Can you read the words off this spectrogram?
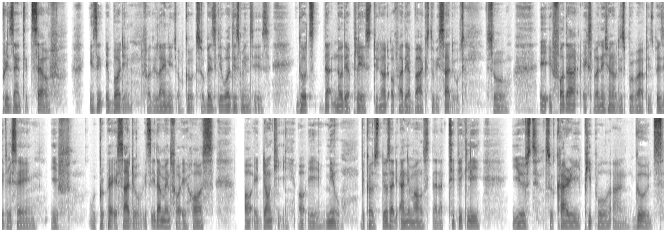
presents itself. Is it a burden for the lineage of goats? So basically what this means is goats that know their place do not offer their backs to be saddled. So a, a further explanation of this proverb is basically saying if we prepare a saddle, it's either meant for a horse or a donkey or a mule, because those are the animals that are typically used to carry people and goods,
